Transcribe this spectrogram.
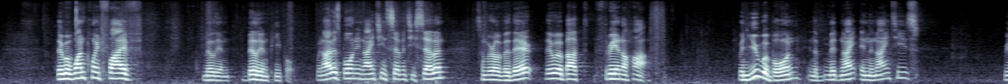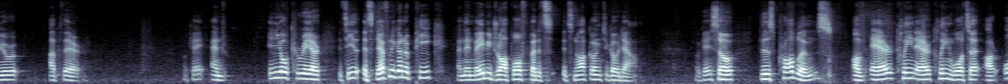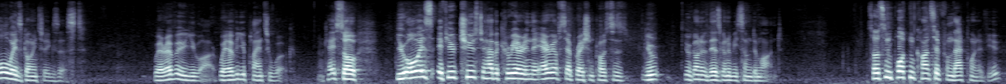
there were 1.5 million, billion people. When I was born in 1977, somewhere over there, there were about three and a half. When you were born in the mid in the 90s, we were up there. Okay, and in your career, it's, either, it's definitely going to peak and then maybe drop off, but it's, it's not going to go down. Okay, so these problems of air, clean air, clean water are always going to exist wherever you are, wherever you plan to work. Okay, so you always, if you choose to have a career in the area of separation processes, you, you're gonna, there's going to be some demand. So it's an important concept from that point of view.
